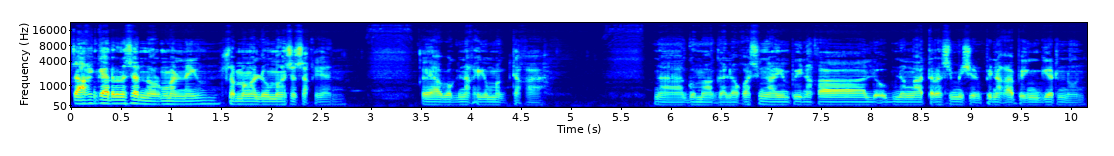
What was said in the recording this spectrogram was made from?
Sa akin karanasan, normal na yun sa mga lumang sasakyan. Kaya wag na kayong magtaka na gumagalaw kasi nga yung pinakaloob ng ah, transmission, pinaka-finger nun,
